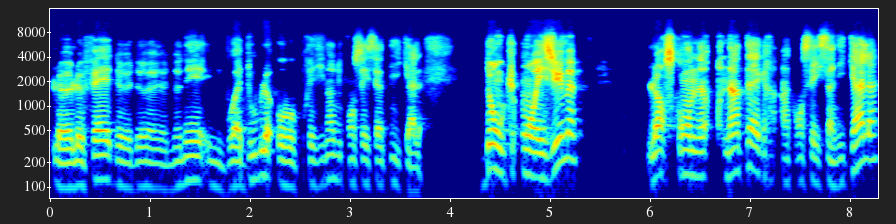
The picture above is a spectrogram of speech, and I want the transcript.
le, fait de, donner une voix double au président du conseil syndical. Donc, on résume. Lorsqu'on intègre un conseil syndical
